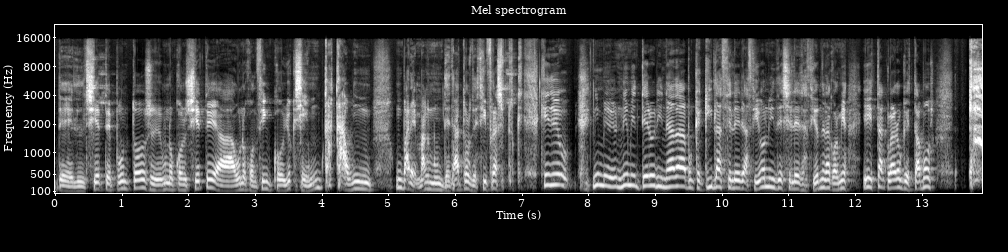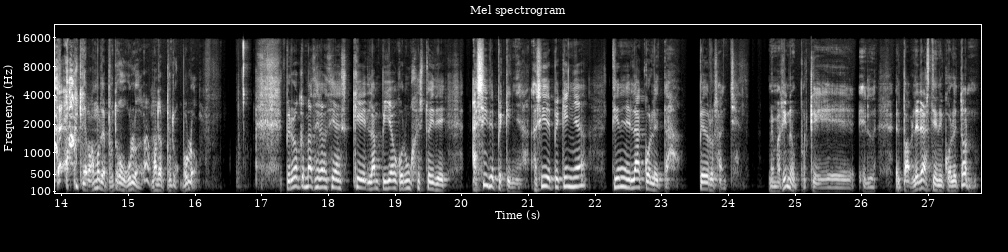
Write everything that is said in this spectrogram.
del 7 puntos, 1,7 eh, a 1,5, yo que sé, un cacao, un, un magnum de datos, de cifras, que, yo ni, me, ni me entero ni nada, porque aquí la aceleración y deceleración de la economía, está claro que estamos que vamos de puto culo, vamos de puto culo. Pero lo que me hace gracia es que la han pillado con un gesto ahí de así de pequeña, así de pequeña tiene la coleta Pedro Sánchez. Me imagino, porque el, el Pableras tiene coletón.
